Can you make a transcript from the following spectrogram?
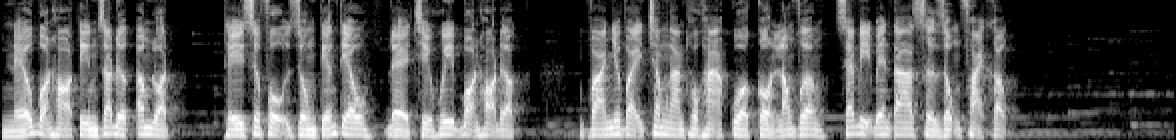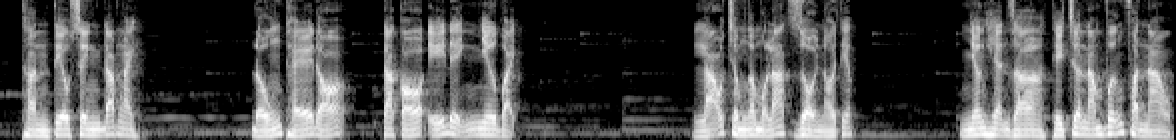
Nếu bọn họ tìm ra được âm luật thì sư phụ dùng tiếng tiêu để chỉ huy bọn họ được. Và như vậy trăm ngàn thuộc hạ của Cổn Long Vương Sẽ bị bên ta sử dụng phải không? Thần tiêu sinh đáp ngay. Đúng thế đó, Ta có ý định như vậy. Lão trầm ngâm một lát rồi nói tiếp. Nhưng hiện giờ thì chưa nắm vững phần nào.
